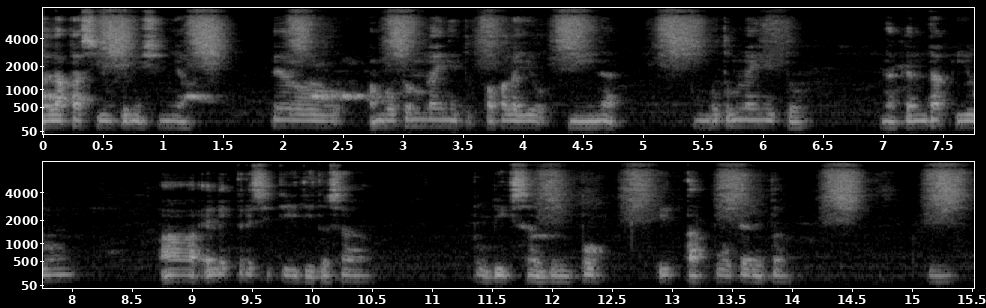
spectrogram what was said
lalakas yung connection niya. Pero, ang bottom line nito, papalayo, hihina. Ang bottom line nito, nagandak yung ah, electricity dito sa tubig sa. Okay, tap water ito. Okay.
